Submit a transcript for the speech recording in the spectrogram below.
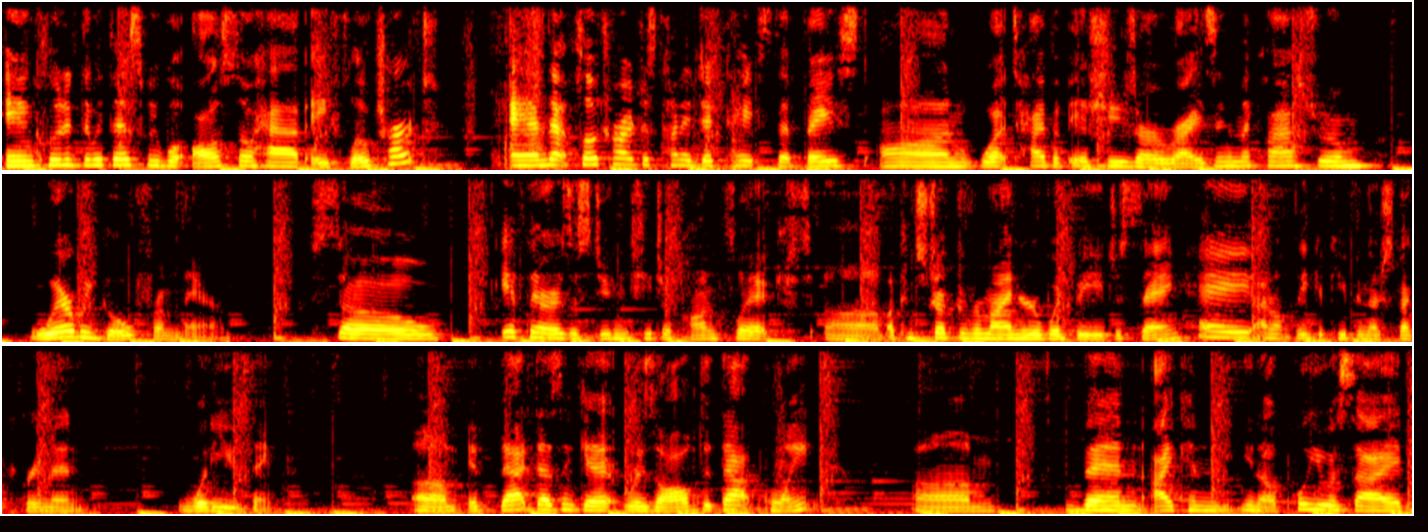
Included with this, we will also have a flowchart. And that flowchart just kind of dictates that based on what type of issues are arising in the classroom, where we go from there. So, if there is a student teacher conflict, um, a constructive reminder would be just saying, Hey, I don't think you're keeping the respect agreement. What do you think? Um, if that doesn't get resolved at that point, um, then I can, you know, pull you aside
